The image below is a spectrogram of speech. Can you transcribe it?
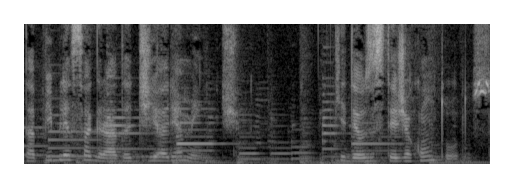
da Bíblia Sagrada diariamente. Que Deus esteja com todos.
